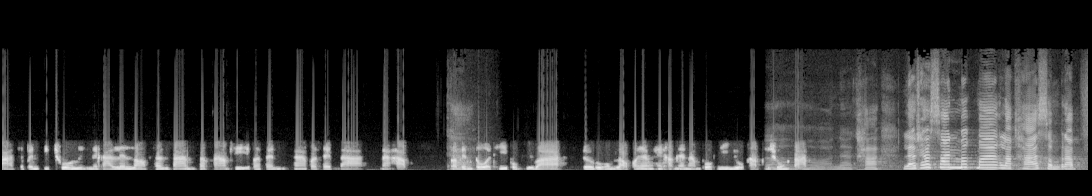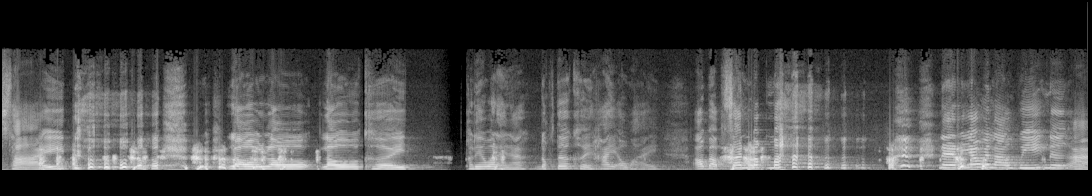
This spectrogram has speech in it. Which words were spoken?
อาจจะเป็นอีกช่วงหนึ่งในการเล่นรอบสั้นๆสัก 3 4เปอร์เซ็นต์5เปอร์เซ็นต์ได้นะครับก็เป็นตัวที่ผมคิดว่าโดยรวมเราก็ยังให้คำแนะนำพวกนี้อยู่ครับในช่วงสั้นนะคะ แล้วถ้าสั้นมากๆล่ะคะสำหรับสาย เราเราเราเคยเขาเรียกว่าอะไรนะด็อกเตอร์เคยให้เอาไว้ เอาแบบสั้นมากๆ ในระยะเวลา week หนึ่งอะ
